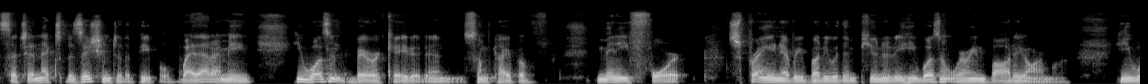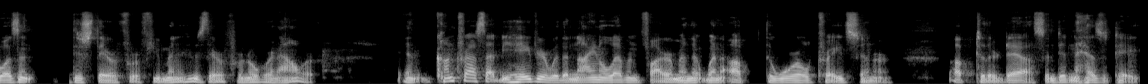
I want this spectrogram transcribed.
such an exposition to the people. By that, I mean, he wasn't barricaded in some type of mini fort, spraying everybody with impunity. He wasn't wearing body armor. He wasn't just there for a few minutes. He was there for an over an hour. And contrast that behavior with the 9 11 firemen that went up the World Trade Center, up to their deaths and didn't hesitate.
